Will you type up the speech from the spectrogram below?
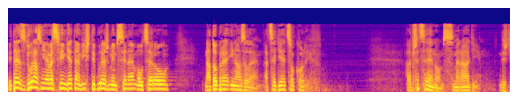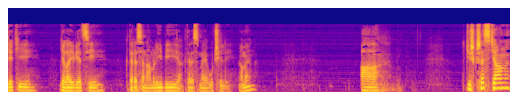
Víte, zdůrazňujeme svým dětem, víš, ty budeš mým synem, mou dcerou, na dobré i na zlé, ať se děje cokoliv. Ale přece jenom jsme rádi, když děti dělají věci, které se nám líbí a které jsme je učili. Amen? A totiž křesťan,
